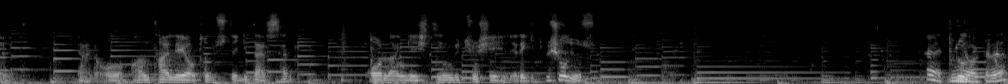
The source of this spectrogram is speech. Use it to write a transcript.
Evet. Yani o Antalya'ya otobüste gidersen oradan geçtiğin bütün şehirlere gitmiş oluyorsun. Evet New. York'ta da.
